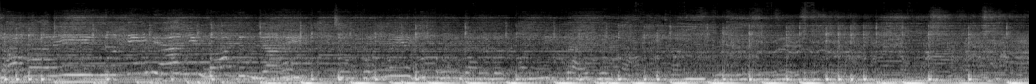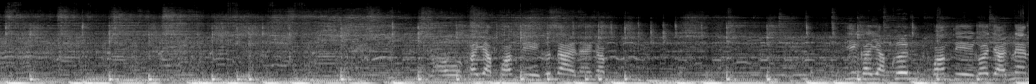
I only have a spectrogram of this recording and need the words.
เราทำให้ใครเป็นแบบนั้นเราขยับความถี่ขึ้นได้นะครับ ยิ่งขยับขึ้นความถี่ก็จะแน่น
